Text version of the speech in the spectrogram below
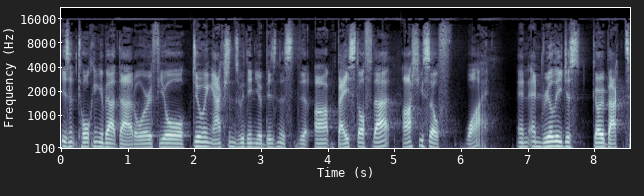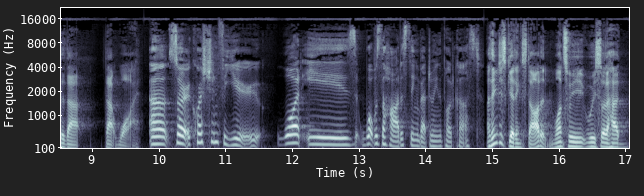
isn't talking about that, or if you're doing actions within your business that aren't based off that, ask yourself why, and and really just go back to that that why. Uh, so, a question for you: What is what was the hardest thing about doing the podcast? I think just getting started. Once we we sort of had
